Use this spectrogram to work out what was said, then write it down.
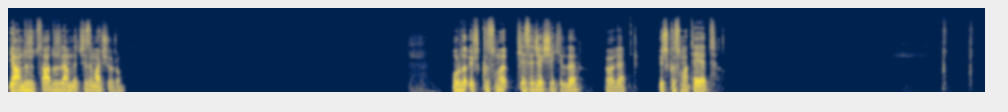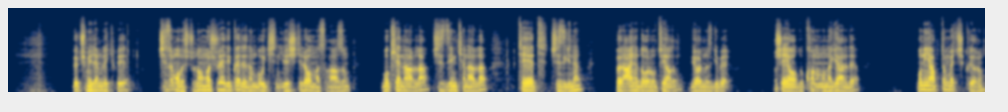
Yan düz, sağ düzlemde çizim açıyorum. Burada üst kısmı kesecek şekilde böyle üst kısma teğet. Üç milimlik bir çizim oluşturdum ama şuraya dikkat edin bu ikisinin ilişkili olması lazım. Bu kenarla çizdiğim kenarla teğet çizginin böyle aynı doğrultuya alın. Gördüğünüz gibi şey oldu konumuna geldi. Bunu yaptım ve çıkıyorum.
